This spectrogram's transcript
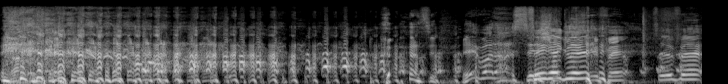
Et voilà, C'est réglé. C'est fait. C'est fait.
